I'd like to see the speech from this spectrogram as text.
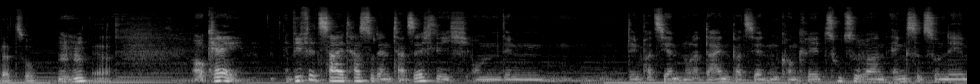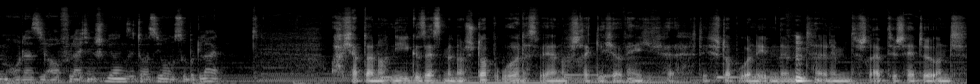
dazu. Mhm. Ja. Okay. Wie viel Zeit hast du denn tatsächlich, um den den Patienten oder deinen Patienten konkret zuzuhören, Ängste zu nehmen oder sie auch vielleicht in schwierigen Situationen zu begleiten? Ich habe da noch nie gesessen mit einer Stoppuhr. Das wäre ja noch schrecklicher, wenn ich äh, die Stoppuhr neben dem, hm. dem Schreibtisch hätte und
